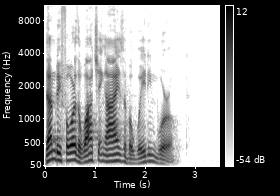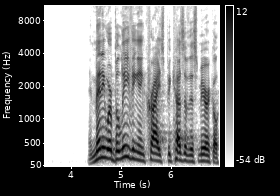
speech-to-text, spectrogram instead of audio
done before the watching eyes of a waiting world. And many were believing in Christ because of this miracle.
